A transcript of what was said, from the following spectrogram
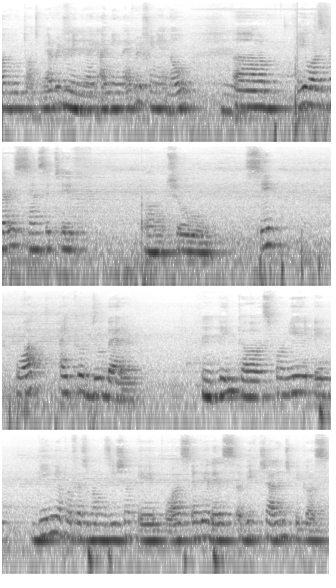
one who taught me everything. Mm. I, I mean everything I know. Mm. Um, he was very sensitive uh, to see what I could do better Mhm. because for me it, being a professional musician it was and it is a big challenge because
